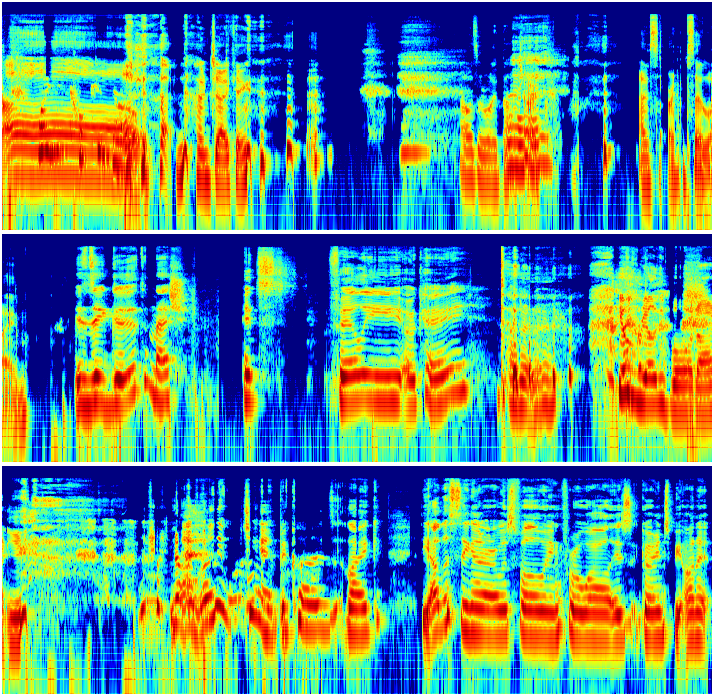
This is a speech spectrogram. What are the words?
Oh, are you talking no, I'm joking. that was a really bad Uh, joke. I'm sorry. I'm so lame. Is it good, Mesh? it's fairly okay. I don't know. You're really bored, aren't you? No, I'm only watching it because, like, the other singer I was following for a while is going to be on it.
